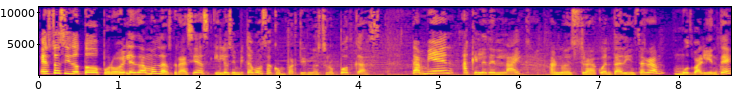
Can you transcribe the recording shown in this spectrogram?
Esto ha sido todo por hoy, les damos las gracias y los invitamos a compartir nuestro podcast. También a que le den like a nuestra cuenta de Instagram, Mood Valiente,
